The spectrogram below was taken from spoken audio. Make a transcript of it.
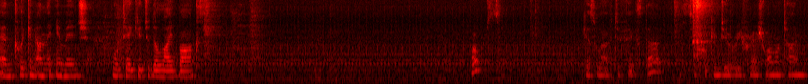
and clicking on the image will take you to the light box. Oops. Guess we'll have to fix that. Let's see if we can do a refresh one more time.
